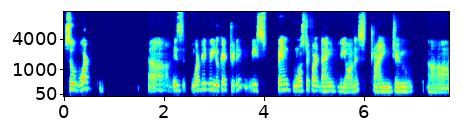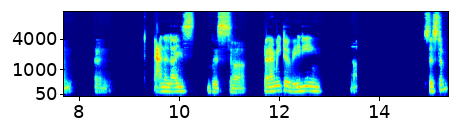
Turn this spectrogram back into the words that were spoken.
So what uh, is what did we look at today? We spent most of our time, to be honest, trying to um, uh, analyze this uh, parameter varying uh, system,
